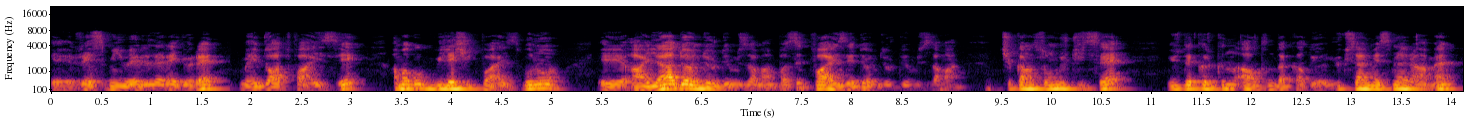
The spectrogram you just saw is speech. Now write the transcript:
E, resmi verilere göre mevduat faizi ama bu bileşik faiz. Bunu e, aylığa döndürdüğümüz zaman, basit faize döndürdüğümüz zaman çıkan sonuç ise %40'ın altında kalıyor. Yükselmesine rağmen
